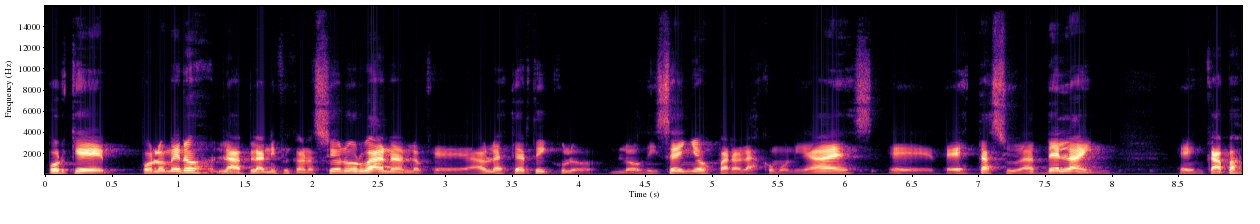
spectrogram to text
Porque por lo menos la planificación urbana, lo que habla este artículo, los diseños para las comunidades eh, de esta ciudad de Line en capas,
